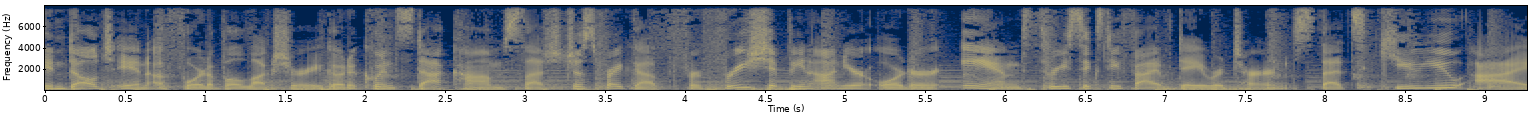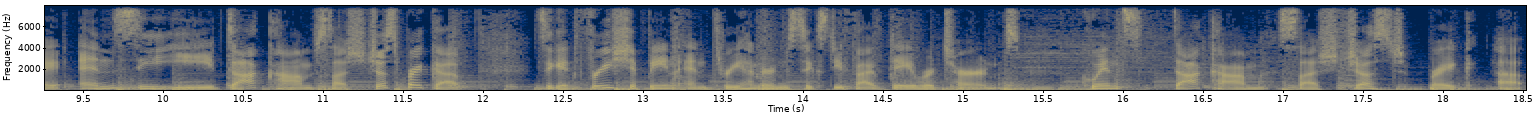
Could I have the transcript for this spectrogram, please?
Indulge in affordable luxury. Go to quince.com slash justbreakup for free shipping on your order and 365 day returns. That's Q-U-I-N-C-E dot com slash justbreakup to get free shipping and 365 day returns. Quince.com slash justbreakup.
